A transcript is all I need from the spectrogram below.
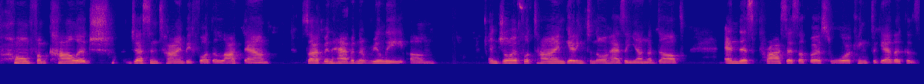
home from college just in time before the lockdown. So I've been having a really um, enjoyable time getting to know her as a young adult. And this process of us working together, because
